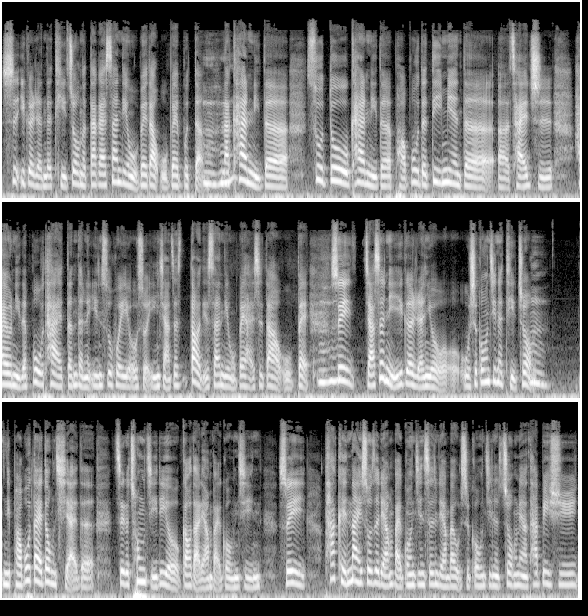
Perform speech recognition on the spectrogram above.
是一个人的体重的大概三点五倍到五倍不等。嗯、那看你的速度，看你的跑步的地面的呃材质，还有你的步态等等的因素会有所影响。这到底三点五倍还是到五倍？嗯、所以假设你一个人有五十公斤的体重，嗯、你跑步带动起来的这个冲击力有高达两百公斤，所以它可以耐受这两百公斤甚至两百五十公斤的重量，它必须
